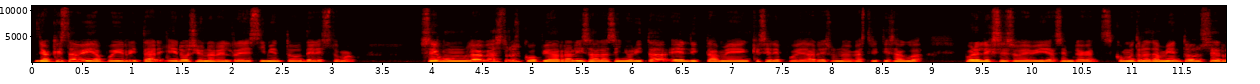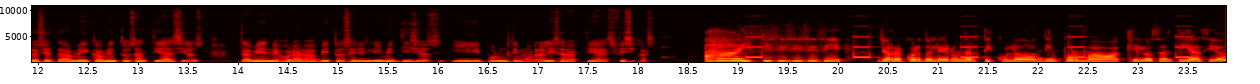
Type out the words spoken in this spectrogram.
ya que esta bebida puede irritar y erosionar el revestimiento del estómago. Según la gastroscopia realizada la señorita, el dictamen que se le puede dar es una gastritis aguda por el exceso de bebidas embriagantes. Como tratamiento se receta medicamentos antiácidos, también mejorar hábitos alimenticios y por último realizar actividades físicas. Ay, sí, sí, sí, sí, sí. Yo recuerdo leer un artículo donde informaba que los antiácidos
